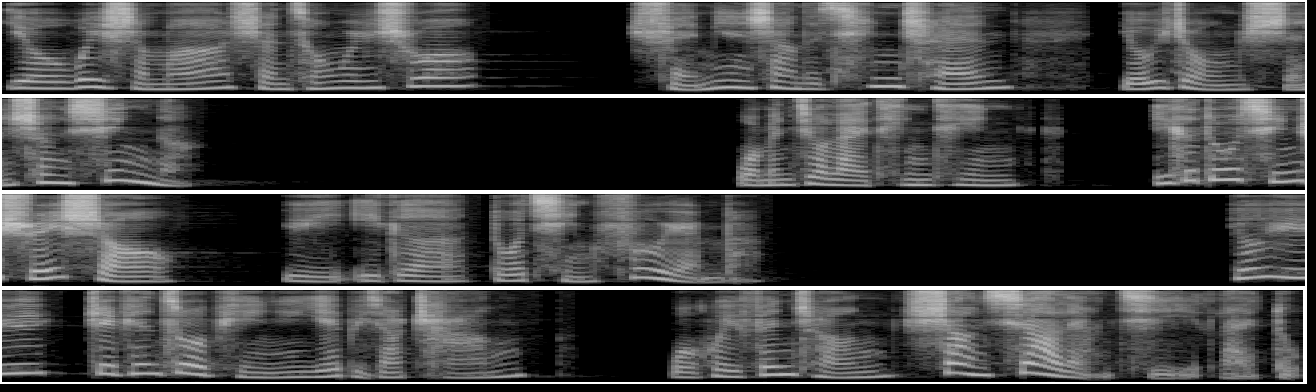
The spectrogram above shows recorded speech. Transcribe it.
又为什么沈从文说水面上的清晨有一种神圣性呢？我们就来听听一个多情水手与一个多情妇人吧。由于这篇作品也比较长，我会分成上下两集来读。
